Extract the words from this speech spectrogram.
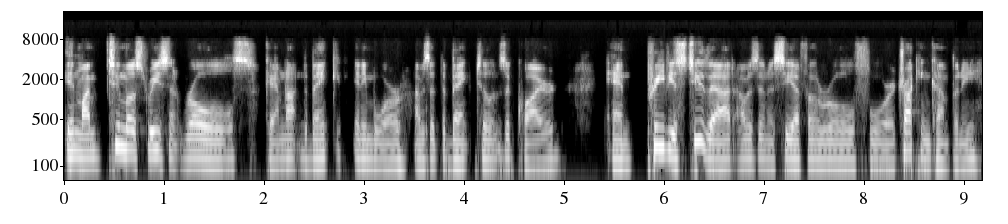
in my two most recent roles, okay, I'm not in the bank anymore. I was at the bank till it was acquired. And previous to that, I was in a CFO role for a trucking company.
